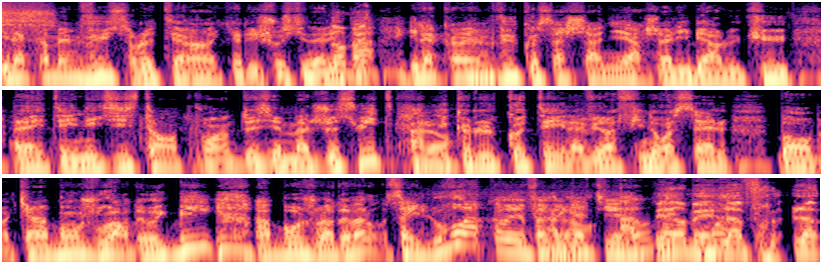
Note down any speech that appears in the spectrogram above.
il a quand même vu sur le terrain qu'il y a des choses qui n'allaient pas. Il a quand même vu que sa charnière Jalibert Lucu, elle a été inexistante pour un deuxième match de suite. Alors. Et que de l'autre côté, il a vu un Finn Russell, bon, bah, qui est un bon joueur de rugby, un bon joueur de ballon. Ça, il le voit quand même, Fabien Galtier. non, mais la,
